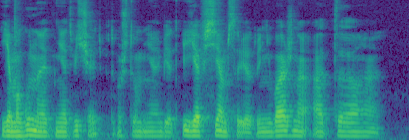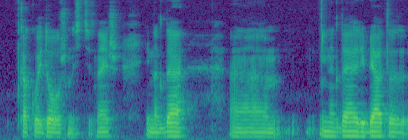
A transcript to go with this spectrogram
я могу на это не отвечать, потому что у меня обед. И я всем советую, неважно от а, какой должности, знаешь, иногда а, иногда ребята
